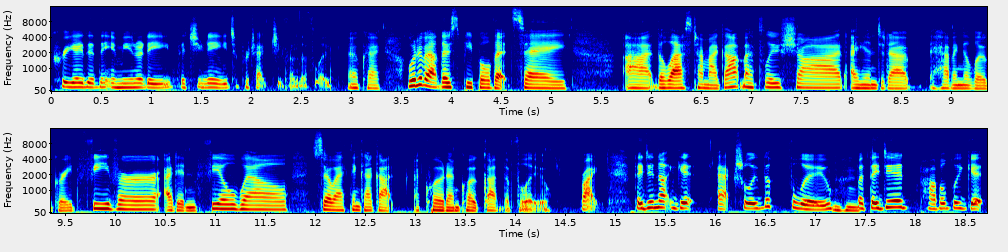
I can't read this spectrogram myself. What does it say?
created the immunity that you need to protect you from the flu. Okay. What about those people that say, uh, the last time I got my flu shot, I ended up having a low grade fever. I didn't feel well. So I think I got, a quote unquote, got the flu. Right. They did not get actually the flu, mm-hmm. but they did probably get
